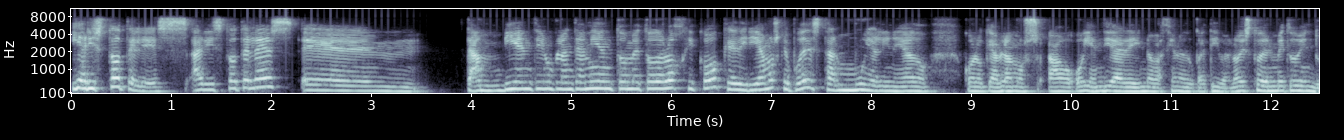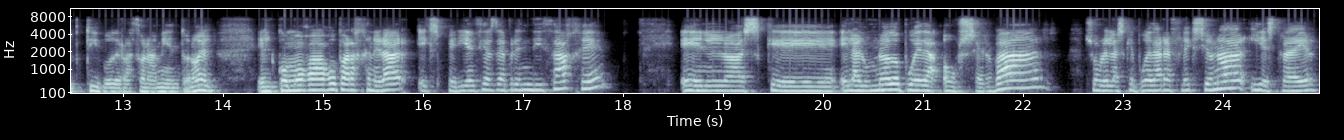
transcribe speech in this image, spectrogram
Y Aristóteles, Aristóteles em, también tiene un planteamiento metodológico que diríamos que puede estar muy alineado con lo que hablamos hoy en día de innovación educativa, ¿no? Esto del método inductivo de razonamiento, ¿no? El, el cómo hago para generar experiencias de aprendizaje en las que el alumnado pueda observar, sobre las que pueda reflexionar y extraer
